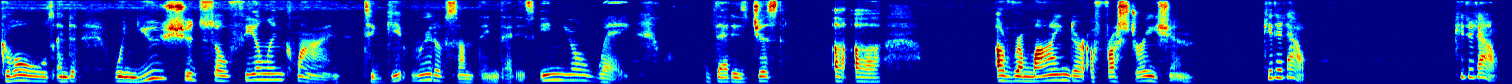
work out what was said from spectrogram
goals and when you should so feel inclined to get rid of something that is in your way, that is just a, a, a reminder of frustration, get it out. Get it out.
